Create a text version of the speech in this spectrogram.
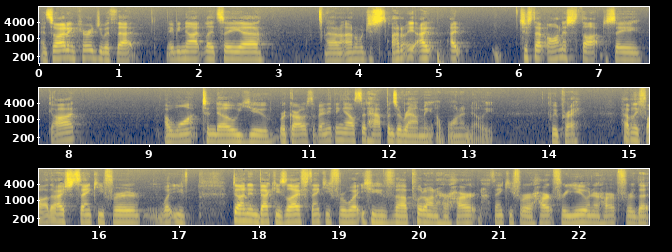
And so I'd encourage you with that. Maybe not, let's say, uh, I, don't, I don't just, I don't, I, I, just that honest thought to say, God, I want to know you, regardless of anything else that happens around me. I want to know you. Can we pray? Heavenly Father, I thank you for what you've done in Becky's life. Thank you for what you've uh, put on her heart. Thank you for her heart for you and her heart for the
